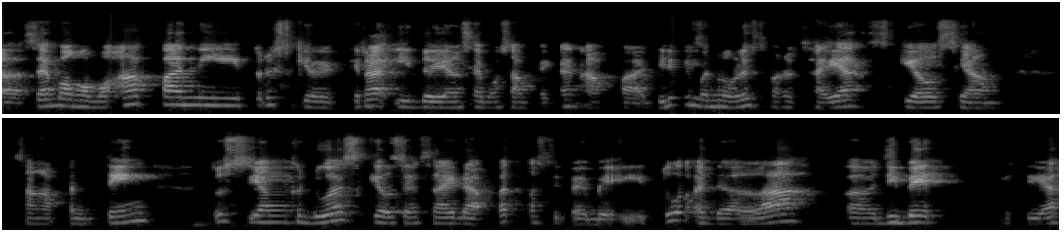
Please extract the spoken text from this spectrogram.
Uh, saya mau ngomong apa nih, terus kira-kira ide yang saya mau sampaikan apa. Jadi menulis menurut saya skills yang sangat penting. Terus yang kedua skills yang saya dapat pasti PBI itu adalah uh, debate gitu ya.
